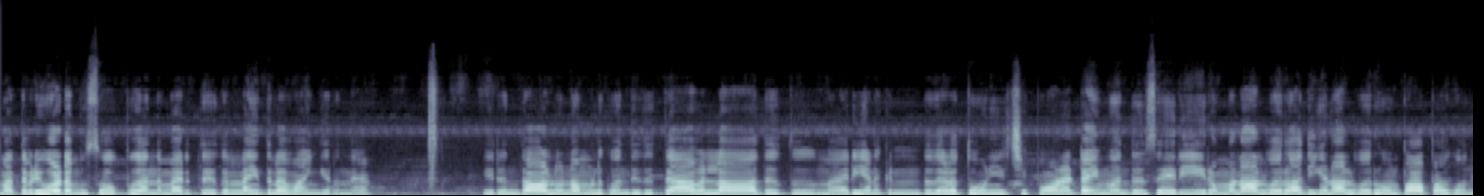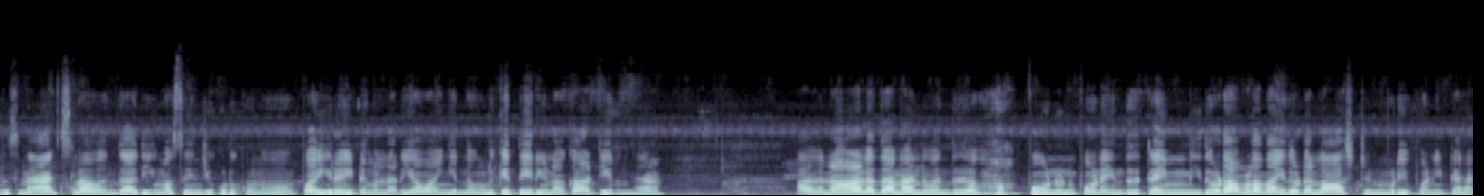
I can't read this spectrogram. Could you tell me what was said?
மற்றபடி உடம்பு சோப்பு அந்த மாதிரி த- இதெல்லாம் இதில் வாங்கியிருந்தேன். இருந்தாலும் நம்மளுக்கு வந்து இது தேவையில்லாதது மாதிரி எனக்கு இந்த தடவை தோணிடுச்சு போன டைம் வந்து சரி ரொம்ப நாள் வரும் அதிக நாள் வரும். பாப்பாவுக்கு வந்து ஸ்நாக்ஸ்லாம் வந்து அதிகமாக செஞ்சு கொடுக்கணும். பயிர் ஐட்டங்கள் நிறையா வாங்கியிருந்தேன் உங்களுக்கே தெரியும் நான் காட்டியிருந்தேன். அதனால தான் நான் வந்து போகணுன்னு போனேன். இந்த டைம் இதோட அவ்வளோதான் இதோட லாஸ்ட்டுன்னு முடிவு பண்ணிட்டேன்.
